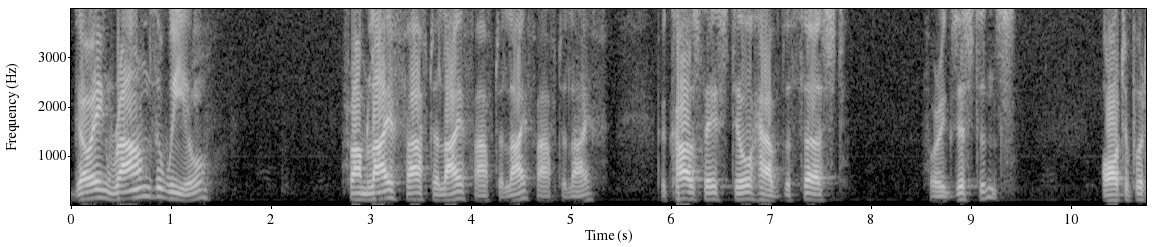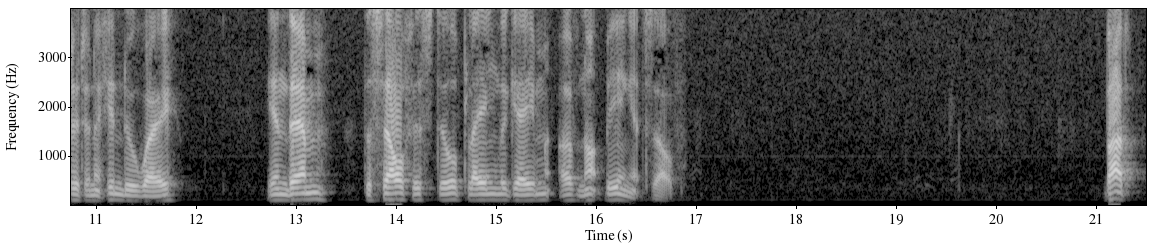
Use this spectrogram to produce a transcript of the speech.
going round the wheel from life after life after life after life because they still have the thirst for existence or to put it in a Hindu way, in them the self is still playing the game of not being itself. But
